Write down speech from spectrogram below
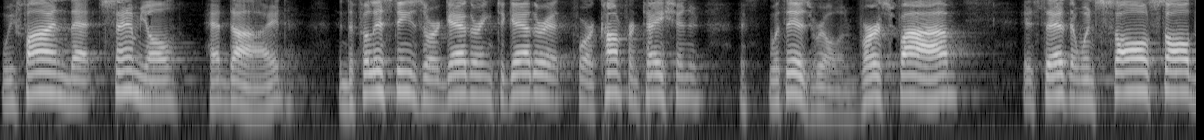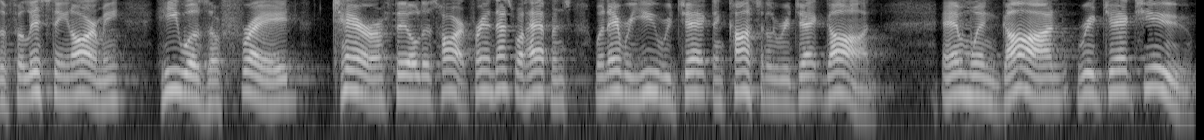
we find that Samuel had died, and the Philistines are gathering together for a confrontation with Israel. In verse 5, it says that when Saul saw the Philistine army, he was afraid. Terror filled his heart. Friend, that's what happens whenever you reject and constantly reject God. And when God rejects you.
